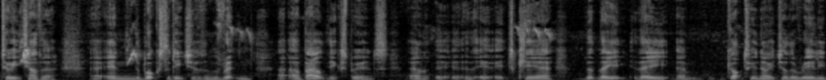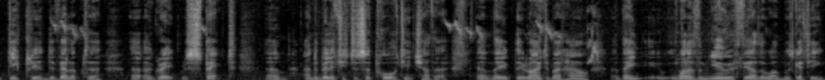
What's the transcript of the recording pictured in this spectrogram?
to each other. Uh, in the books that each of them have written uh, about the experience, um, it, it's clear that they they um, got to know each other really deeply and developed a, a, great respect um, and ability to support each other. And they, they write about how they one of them knew if the other one was getting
